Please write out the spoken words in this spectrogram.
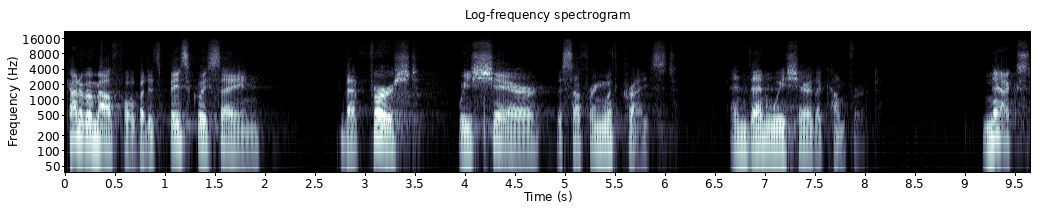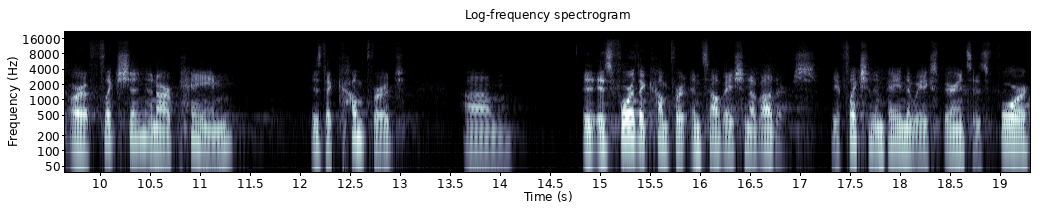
Kind of a mouthful, but it's basically saying that first we share the suffering with Christ and then we share the comfort. Next, our affliction and our pain is the comfort, um, is for the comfort and salvation of others. The affliction and pain that we experience is for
